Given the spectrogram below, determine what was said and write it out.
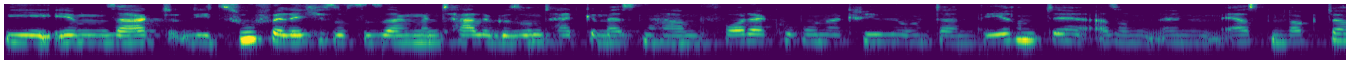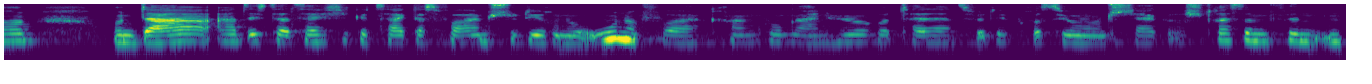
die eben sagt, die zufällig sozusagen mentale Gesundheit gemessen haben vor der Corona-Krise und dann während der, also im ersten Lockdown. Und da hat sich tatsächlich gezeigt, dass vor allem Studierende ohne Vorerkrankung eine höhere Tendenz für Depressionen und stärkeres Stressempfinden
